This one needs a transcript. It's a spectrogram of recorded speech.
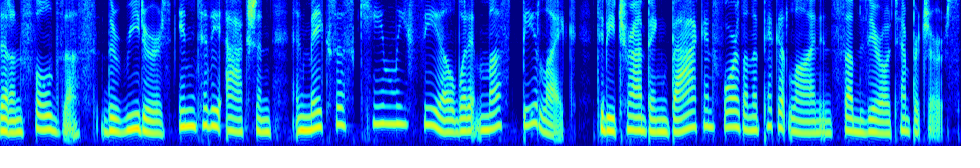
that unfolds us, the readers, into the action and makes us keenly feel what it must be like to be tramping back and forth on the picket line in sub zero temperatures.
